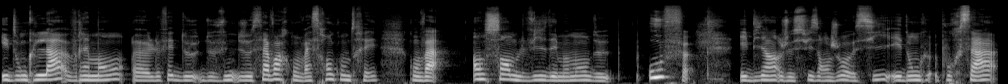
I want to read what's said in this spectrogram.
Et donc là, vraiment, le fait de, de, de savoir qu'on va se rencontrer, qu'on va ensemble vivre des moments de ouf, eh bien, je suis en joie aussi. Et donc, pour ça,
